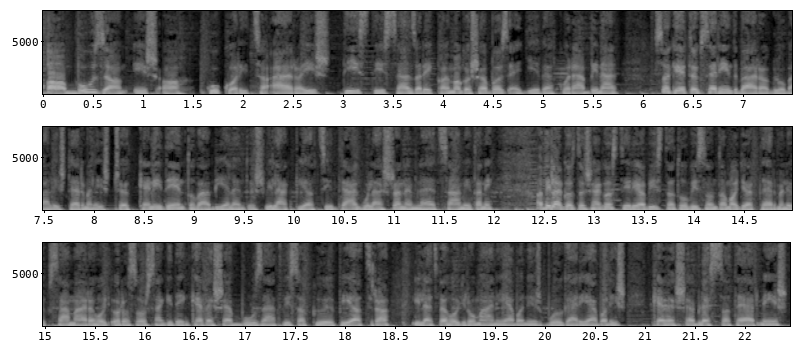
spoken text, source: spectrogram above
A búza és a kukorica ára is 10-10%-kal magasabb az egy évvel korábbinál. Szakértők szerint bár a globális termelés csökken idén, további jelentős világpiaci drágulásra nem lehet számítani. A világgazdaság azt írja biztató viszont a magyar termelők számára, hogy Oroszország idén kevesebb búzát visz a külpiacra, illetve hogy Romániában és Bulgáriában is kevesebb lesz a termés.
